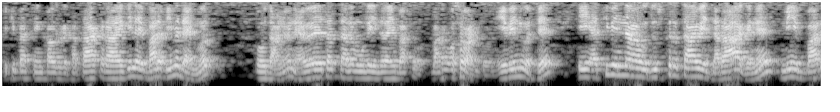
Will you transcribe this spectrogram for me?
පිටිපස්සෙන් කවුරුද කතා කරායි කියලා ඒ බර බිම දැම්මොත් ඔහු දන්නව නැවතත් අර මුල ඉඳලා ඒ බර ඔසවන්න ඕනේ. ඒ වෙනුවට ඒ ඇතිවෙනා වූ දුෂ්කරතාවයේ දරාගෙන මේ බර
